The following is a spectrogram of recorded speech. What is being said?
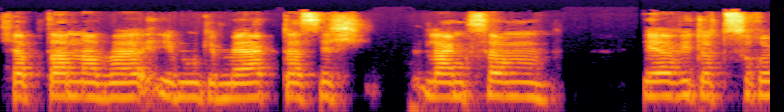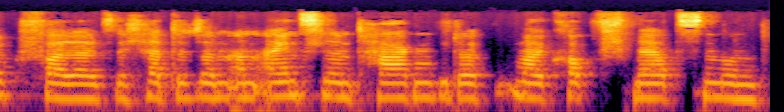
Ich habe dann aber eben gemerkt, dass ich langsam eher wieder zurückfalle. Also ich hatte dann an einzelnen Tagen wieder mal Kopfschmerzen und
